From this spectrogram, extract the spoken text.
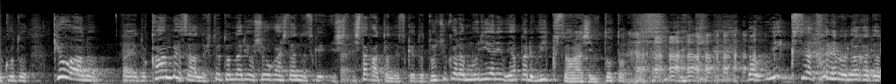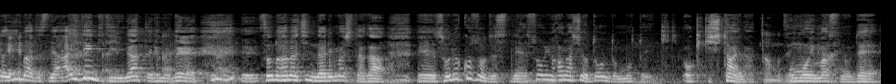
ーこと。今日はあの、えー、と神戸さんの人となりを紹介したんですけど、ししたかったんですけど途中から無理やりやっぱりウィックスの話にとっとウィックスが彼の中での今ですねアイデンティティになっているので、えーその話になりましたが、えーそれこそですねそういう話をどんどんもっとお聞きしたいなと思いますので、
